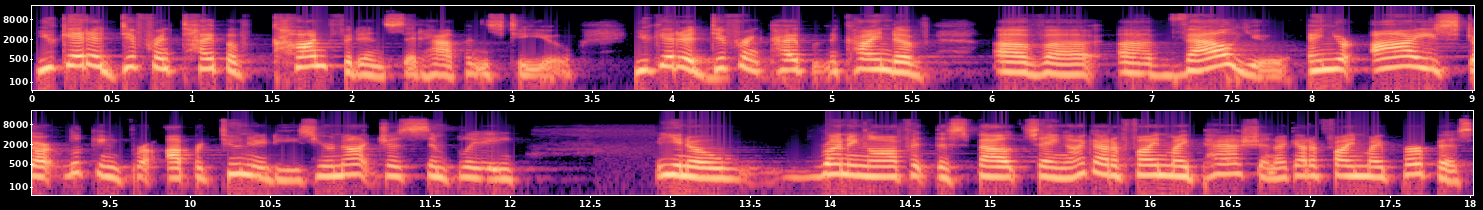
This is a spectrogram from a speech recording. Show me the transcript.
You get a different type of confidence that happens to you. You get a different type kind of of uh, uh, value and your eyes start looking for opportunities. You're not just simply you know running off at the spout saying i got to find my passion. I got to find my purpose.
